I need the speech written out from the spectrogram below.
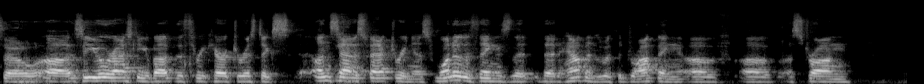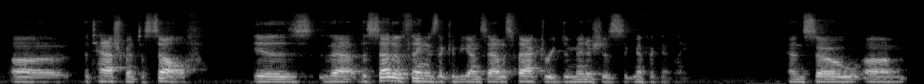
So uh, so you were asking about the three characteristics. unsatisfactoriness, one of the things that, that happens with the dropping of, of a strong uh, attachment to self is that the set of things that can be unsatisfactory diminishes significantly. And so um,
